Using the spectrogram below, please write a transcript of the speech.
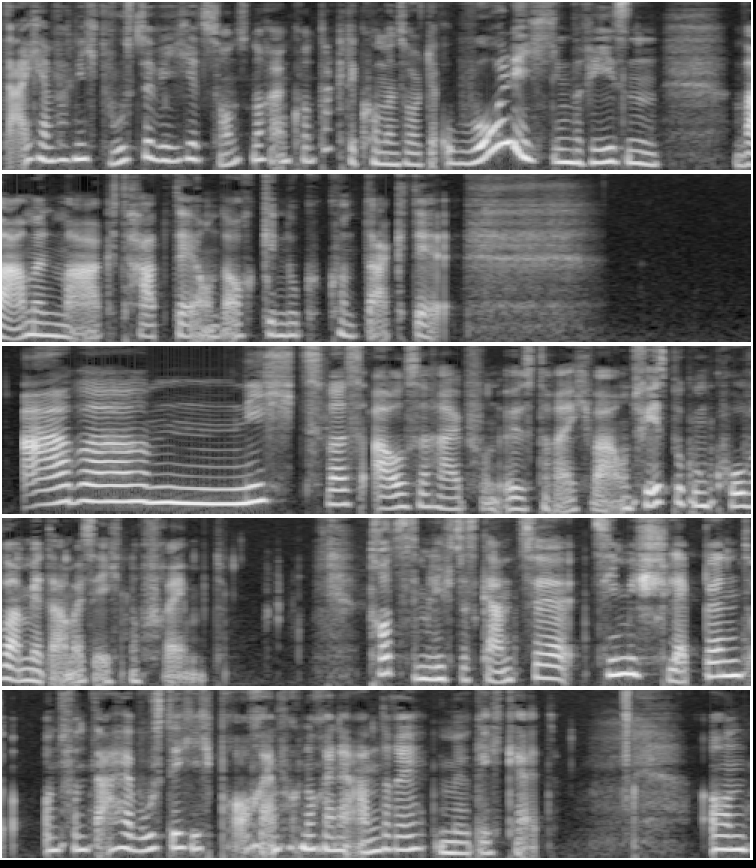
da ich einfach nicht wusste, wie ich jetzt sonst noch an Kontakte kommen sollte, obwohl ich einen riesen warmen Markt hatte und auch genug Kontakte. Aber nichts, was außerhalb von Österreich war. Und Facebook und Co. war mir damals echt noch fremd. Trotzdem lief das Ganze ziemlich schleppend und von daher wusste ich, ich brauche einfach noch eine andere Möglichkeit. Und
